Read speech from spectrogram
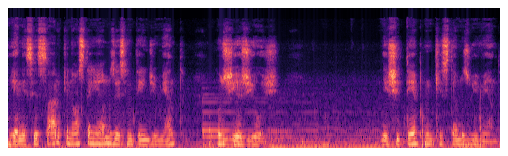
E é necessário que nós tenhamos esse entendimento nos dias de hoje. Neste tempo em que estamos vivendo,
